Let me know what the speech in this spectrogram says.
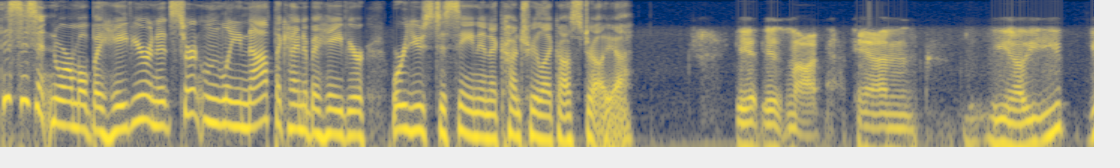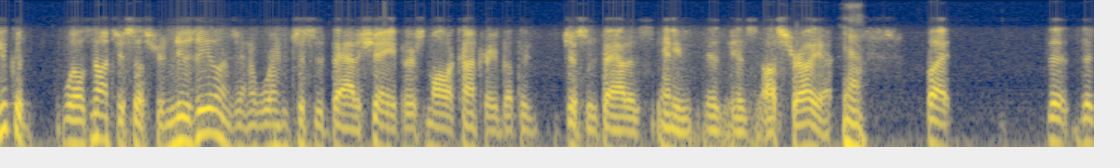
This isn't normal behavior, and it's certainly not the kind of behavior we're used to seeing in a country like Australia. It is not. And, you know, you, you could well, it's not just Australia. New Zealand's in a we're in just as bad a shape. They're a smaller country, but they're just as bad as any as Australia. Yeah. But the, the,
